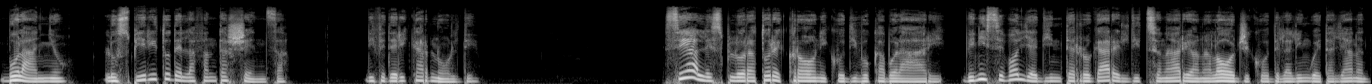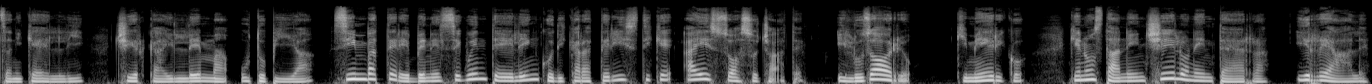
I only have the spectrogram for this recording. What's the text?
Bolagno, lo spirito della fantascienza di Federica Arnoldi. Se all'esploratore cronico di vocabolari venisse voglia di interrogare il dizionario analogico della lingua italiana Zanichelli circa il lemma utopia, si imbatterebbe nel seguente elenco di caratteristiche a esso associate: illusorio, chimerico, che non sta né in cielo né in terra, irreale,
